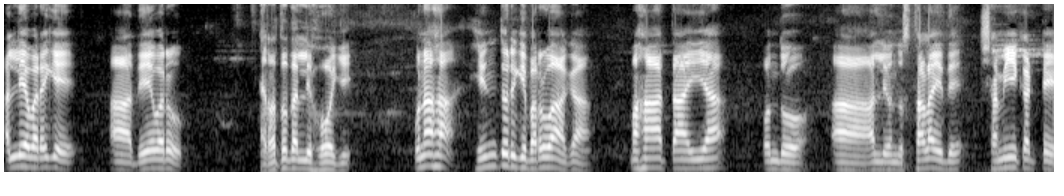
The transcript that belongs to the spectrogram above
ಅಲ್ಲಿಯವರೆಗೆ ಆ ದೇವರು ರಥದಲ್ಲಿ ಹೋಗಿ ಪುನಃ ಹಿಂತಿರುಗಿ ಬರುವಾಗ ಮಹಾತಾಯಿಯ ಒಂದು ಅಲ್ಲಿ ಒಂದು ಸ್ಥಳ ಇದೆ. ಶಮೀಕಟ್ಟೆ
